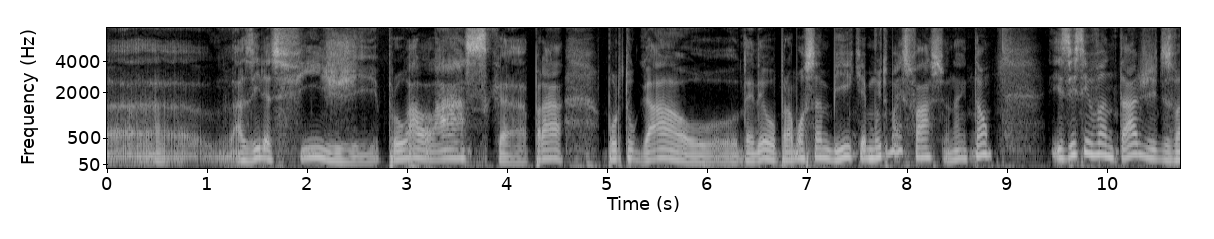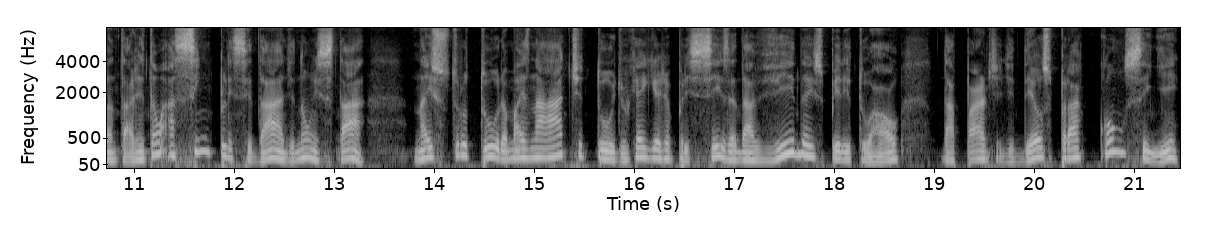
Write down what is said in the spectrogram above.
uh, ah, as Ilhas Fiji, para o Alasca, para Portugal, entendeu? Para Moçambique, é muito mais fácil, né? Então, existem vantagens e desvantagens. Então, a simplicidade não está na estrutura, mas na atitude. O que a igreja precisa é da vida espiritual da parte de Deus para conseguir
